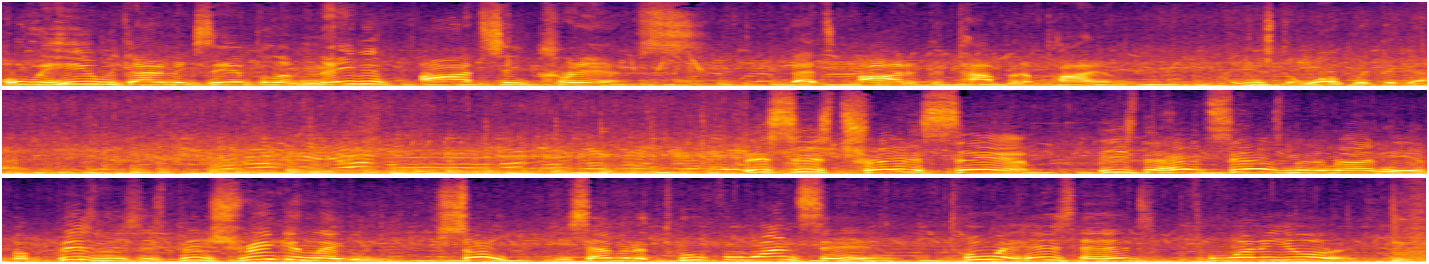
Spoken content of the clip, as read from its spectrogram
Over here, we got an example of native arts and crafts. That's art at the top of the pile. I used to work with the guy. This is Trader Sam. He's the head salesman around here, but business has been shrinking lately. So he's having a two for one sale. Two of his heads for one of yours.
